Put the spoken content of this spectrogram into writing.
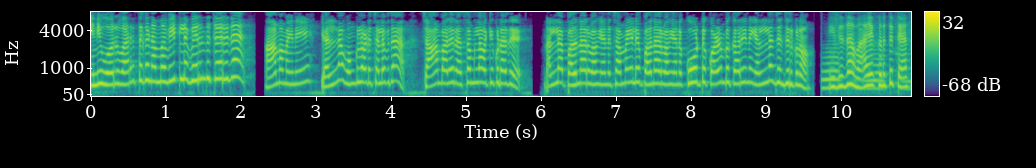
இனி ஒரு வாரத்துக்கு நம்ம வீட்ல விருந்து சேருதே ஆமா மைனி. எல்லாம் உங்களோட செலவு தான் சாம்பார் ரசம்லாம் வைக்க கூடாது நல்லா பதினாறு வகையான சமையல் பதினாறு வகையான கூட்டு குழம்பு கறின்னு எல்லாம் செஞ்சிருக்கணும். இதுதான் வாயை கொடுத்து பேச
